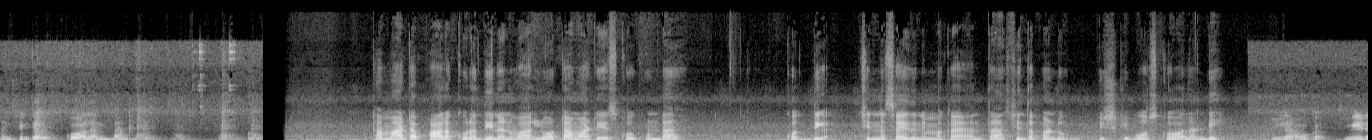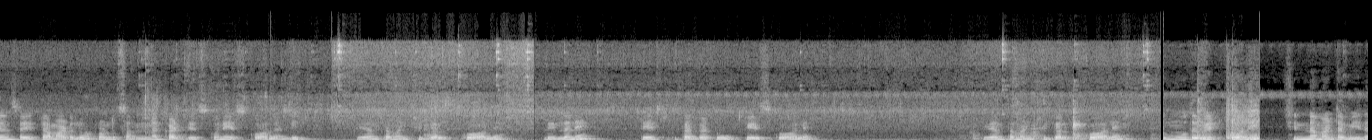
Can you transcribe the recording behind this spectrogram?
మంచిగా కలుపుకోవాలంతా. టమాటా పాలకూర తినని వాళ్ళు టమాటా వేసుకోకుండా కొద్దిగా చిన్న సైజు నిమ్మకాయ అంతా చింతపండు పిసికి పోసుకోవాలండి. ఇలా ఒక మీడియం సైజ్ టమాటాలు రెండు సన్నగా కట్ చేసుకొని వేసుకోవాలండి. ఇదంతా మంచిగా కలుపుకోవాలి. ఇప్పుడు ఇళ్ళనే టేస్ట్కి తగ్గట్టు ఉప్పు వేసుకోవాలి. ఇదంతా మంచిగా కలుపుకోవాలి. మూత పెట్టుకొని చిన్న మంట మీద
